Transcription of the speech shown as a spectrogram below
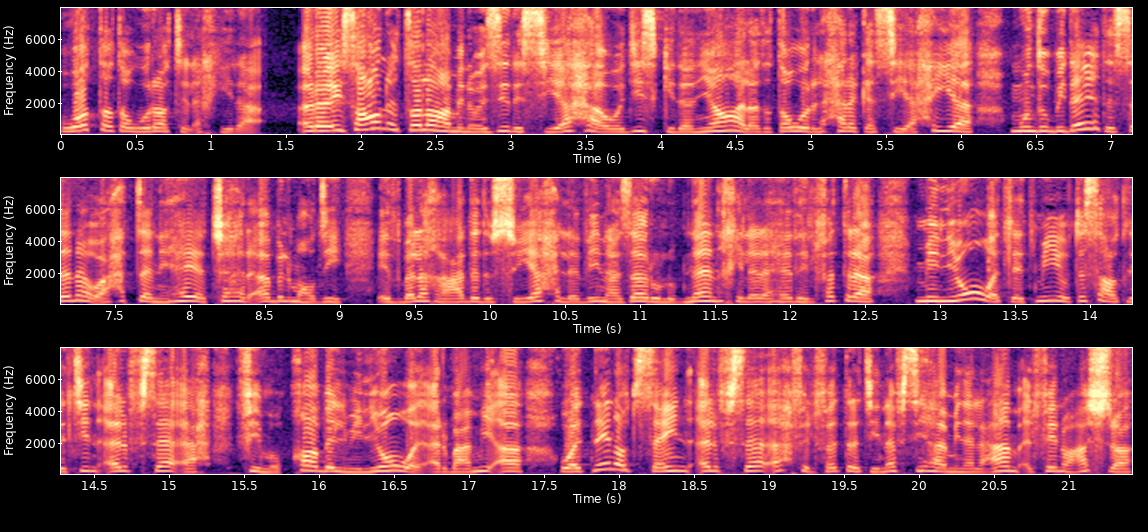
والتطورات الأخيرة. الرئيس عون اطلع من وزير السياحة وديس كيدانيا على تطور الحركة السياحية منذ بداية السنة وحتى نهاية شهر آب الماضي إذ بلغ عدد السياح الذين زاروا لبنان خلال هذه الفترة مليون وثلاثمائة وتسعة وثلاثين ألف سائح في مقابل مليون وأربعمائة واثنين وتسعين ألف سائح في الفترة نفسها من العام 2010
